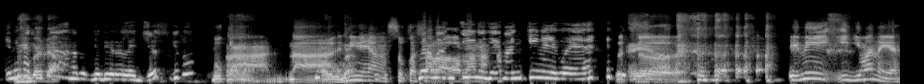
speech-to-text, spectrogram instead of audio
Ini Beribadah. maksudnya harus jadi religious gitu? bukan nah Oh, ini yang suka salah mancing orang aja, mancing aja gue ya. Betul. Iya. ini gimana ya?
